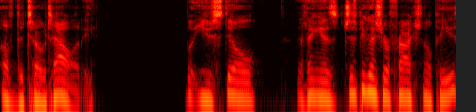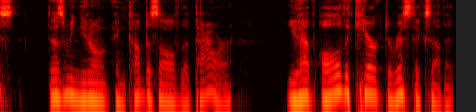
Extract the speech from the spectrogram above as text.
of the totality. But you still, the thing is, just because you're a fractional piece doesn't mean you don't encompass all of the power. You have all the characteristics of it,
